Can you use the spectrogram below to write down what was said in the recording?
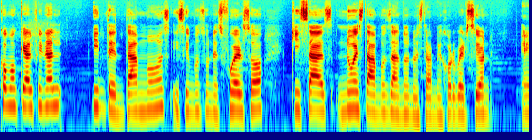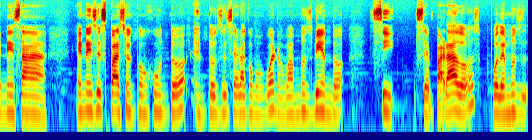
como que al final intentamos, hicimos un esfuerzo, quizás no estábamos dando nuestra mejor versión en, esa, en ese espacio en conjunto, entonces era como, bueno, vamos viendo si separados podemos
